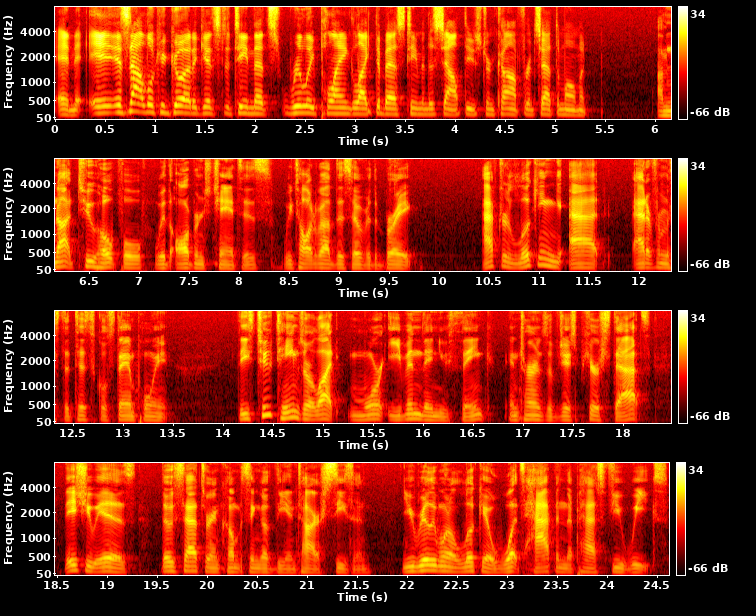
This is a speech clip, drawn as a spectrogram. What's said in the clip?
and it's not looking good against a team that's really playing like the best team in the Southeastern Conference at the moment. I'm not too hopeful with Auburn's chances. We talked about this over the break. After looking at at it from a statistical standpoint, these two teams are a lot more even than you think in terms of just pure stats. The issue is those stats are encompassing of the entire season. You really want to look at what's happened the past few weeks.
